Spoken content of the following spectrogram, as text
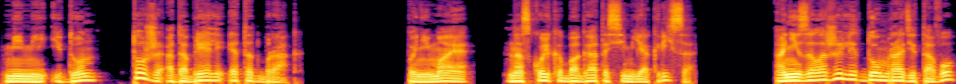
Мими и Дон тоже одобряли этот брак. Понимая, насколько богата семья Криса, они заложили дом ради того,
